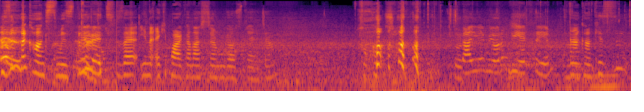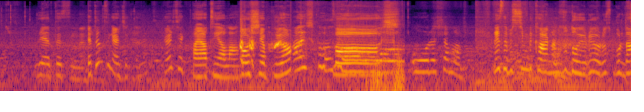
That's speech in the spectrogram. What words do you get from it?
Bizim de kankisimiz değil mi? Evet. Size yine ekip arkadaşlarımı göstereceğim. Çok ben yemiyorum, diyetteyim. Aynen kanka kesin diyettesin de. Diyette misin gerçekten? Gerçekten. Hayatı yalan. Boş yapıyor. Aşk olsun. Boş. Uğraşamam. Neyse biz şimdi karnımızı doyuruyoruz. Buradan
